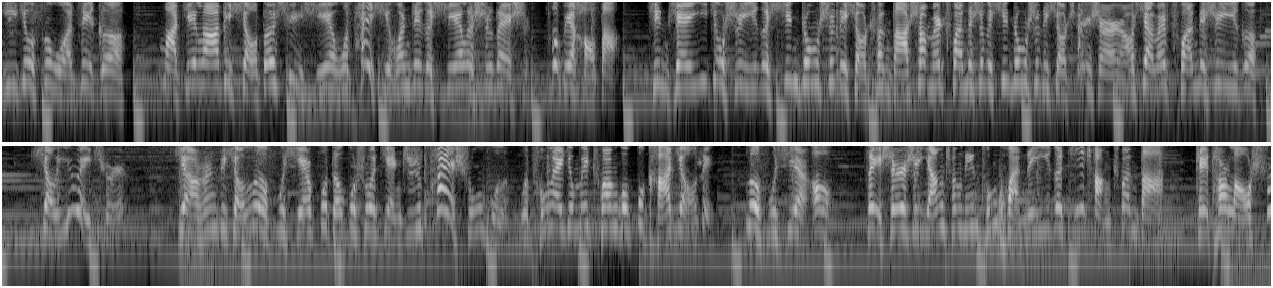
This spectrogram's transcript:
依旧是我这个马吉拉的小德训鞋，我太喜欢这个鞋了，实在是特别好搭。今天依旧是一个新中式的小穿搭，上面穿的是个新中式的小衬衫，然后下面穿的是一个小鱼尾裙儿，脚上的小乐福鞋，不得不说简直是太舒服了。我从来就没穿过不卡脚的乐福鞋哦。这身是杨丞琳同款的一个机场穿搭，这套老舒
